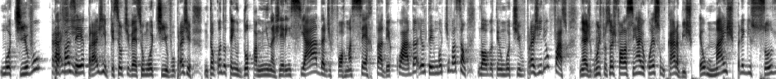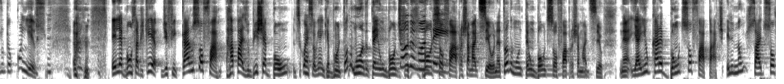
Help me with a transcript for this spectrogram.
motivo para fazer, para agir, porque se eu tivesse um motivo para agir. Então, quando eu tenho dopamina gerenciada de forma certa, adequada, eu tenho motivação. Logo, eu tenho um motivo para agir e eu faço. Né? Algumas pessoas falam assim: ah, eu conheço um cara, bicho, é o mais preguiçoso que eu conheço. Ele é bom, sabe de quê? De ficar no sofá. Rapaz, o bicho é bom. Você conhece alguém que é bom? Todo mundo tem um bom de, bom de sofá para chamar de seu, né? Todo mundo tem um bom de sofá para chamar de seu. Né? E aí o cara é bom de sofá, Paty. Ele não sai do sofá.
